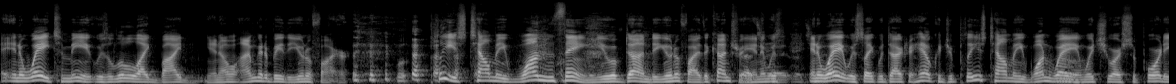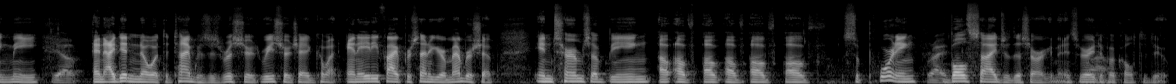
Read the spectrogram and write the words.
In a way, to me, it was a little like Biden. You know, I'm going to be the unifier. well, please tell me one thing you have done to unify the country. That's and it was, right, that's in a way, it was like with Dr. Hale. Could you please tell me one way in which you are supporting me? Yeah. And I didn't know at the time because his research, research had come out, and 85% of your membership, in terms of being of of of of, of supporting Right. both sides of this argument. It's very difficult to do.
